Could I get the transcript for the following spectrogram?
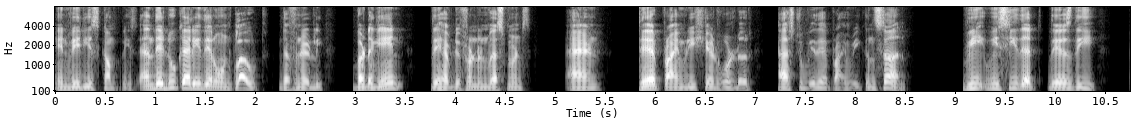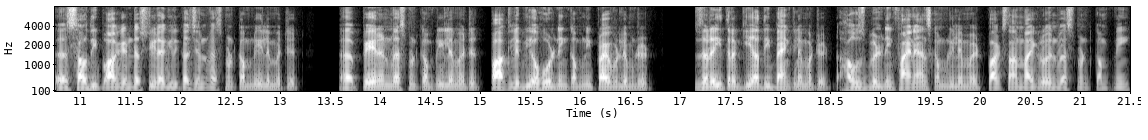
in various companies and they do carry their own clout definitely, but again they have different investments and their primary shareholder has to be their primary concern. We, we see that there is the uh, Saudi Pak Industrial Agriculture Investment Company Limited, uh, Pair Investment Company Limited, Pak Libya Holding Company Private Limited, Zarai Taraqiati Bank Limited, House Building Finance Company Limited, Pakistan Micro Investment Company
